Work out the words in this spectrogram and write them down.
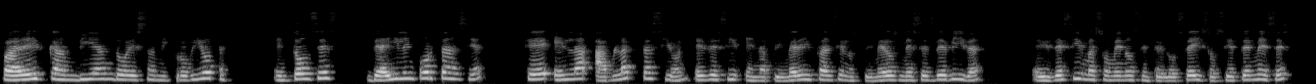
para ir cambiando esa microbiota. Entonces, de ahí la importancia que en la ablactación, es decir, en la primera infancia, en los primeros meses de vida, es decir, más o menos entre los seis o siete meses,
